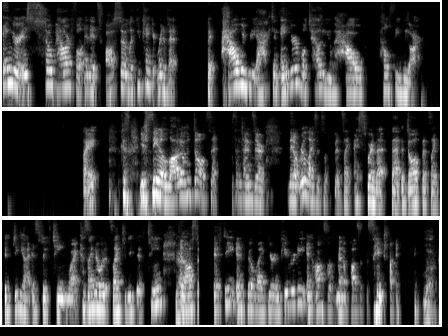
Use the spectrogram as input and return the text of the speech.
anger is so powerful and it's also like you can't get rid of it. But how we react in anger will tell you how healthy we are. Right? Because you've seen a lot of adults that sometimes they're they don't realize it's it's like I swear that that adult that's like 50 yeah is 15 why because I know what it's like to be 15 yeah. and also 50 and feel like you're in puberty and also menopause at the same time. Look,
